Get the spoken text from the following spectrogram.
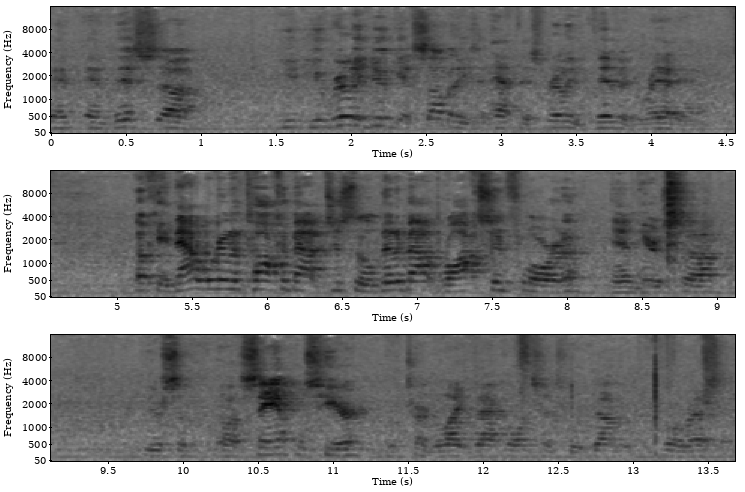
And, and this, uh, you, you really do get some of these that have this really vivid red in them. Okay, now we're going to talk about just a little bit about rocks in Florida. And here's, uh, there's some uh, samples here. We'll turn the light back on since we're done with the fluorescent.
